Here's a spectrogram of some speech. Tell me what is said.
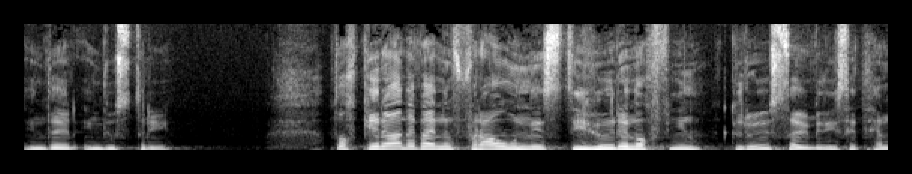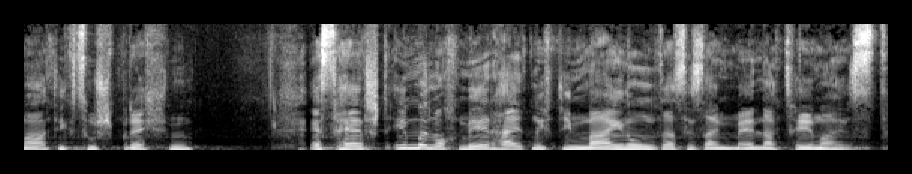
in der Industrie. Doch gerade bei den Frauen ist die Hürde noch viel größer, über diese Thematik zu sprechen. Es herrscht immer noch mehrheitlich die Meinung, dass es ein Männerthema ist.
